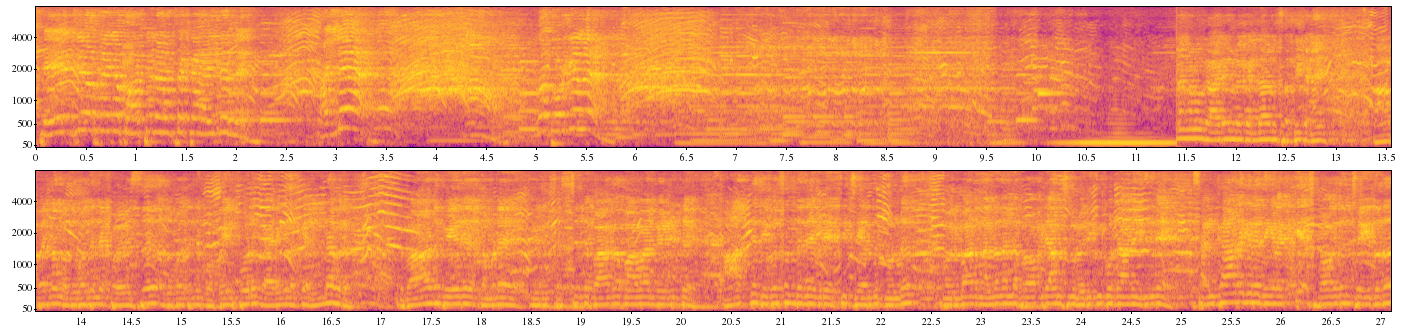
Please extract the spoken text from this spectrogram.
സ്റ്റേജിൽ പറഞ്ഞു കഴിഞ്ഞാൽ പാട്ട് ഡാൻസ് ഒക്കെ അതിനല്ലേ അല്ലേ? ആ എന്നാ തുടങ്ങിയല്ലേ? കാര്യങ്ങളൊക്കെ എല്ലാവരും ശ്രദ്ധിക്കണേ. ആഭരണം അതുപോലെ തന്നെ പേഴ്സ് അതുപോലെ തന്നെ മൊബൈൽ ഫോൺ കാര്യങ്ങളൊക്കെ എല്ലാവരും ഒരുപാട് പേര് നമ്മുടെ ഈ ഒരു ഫെസ്റ്റിന്റെ ഭാഗമാവാൻ വേണ്ടിയിട്ട് ആദ്യ ദിവസം തന്നെ ഇവിടെ എത്തിച്ചേർന്നിട്ടുണ്ട്. ഒരുപാട് നല്ല നല്ല പ്രോഗ്രാംസുകൾ ഒരുക്കിക്കൊണ്ടാണ് ഇതിന്റെ സംഘാടകരെ നിങ്ങളൊക്കെ സ്വാഗതം ചെയ്യുന്നത്.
